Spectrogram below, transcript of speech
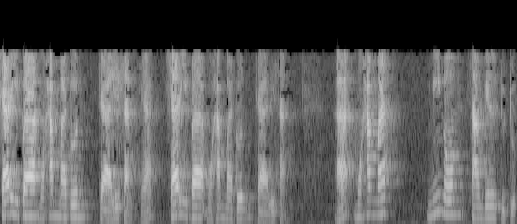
syariba Muhammadun jalisan ya. Syariba Muhammadun jalisan. Uh, Muhammad minum sambil duduk.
